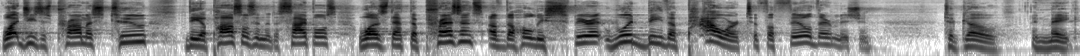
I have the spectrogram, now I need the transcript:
what Jesus promised to the apostles and the disciples was that the presence of the Holy Spirit would be the power to fulfill their mission to go and make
